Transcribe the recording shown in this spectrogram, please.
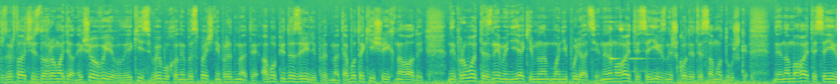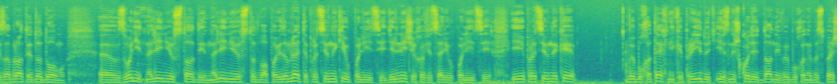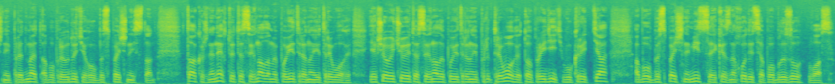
Звертаючись до громадян, якщо ви виявили якісь вибухонебезпечні предмети або підозрілі предмети, або такі, що їх нагадують, не проводьте з ними ніякі маніпуляції, не намагайтеся їх знешкодити самотужки, не намагайтеся їх забрати додому. Е, Дзвоніть на лінію 101, на лінію 102, повідомляйте працівників поліції, дільничих офіцерів поліції і працівники. Вибухотехніки приїдуть і знешкодять даний вибухонебезпечний предмет або приведуть його в безпечний стан. Також не нехтуйте сигналами повітряної тривоги. Якщо ви чуєте сигнали повітряної тривоги, то прийдіть в укриття або в безпечне місце, яке знаходиться поблизу вас.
